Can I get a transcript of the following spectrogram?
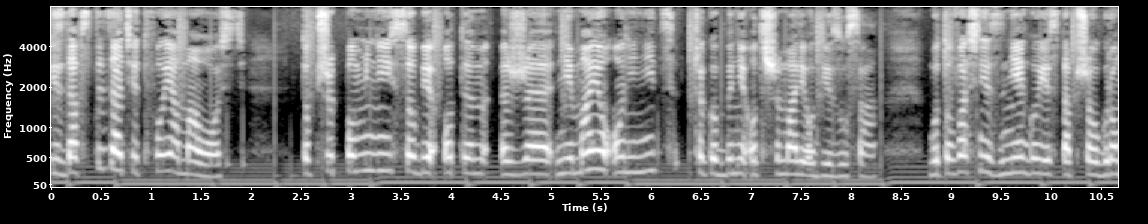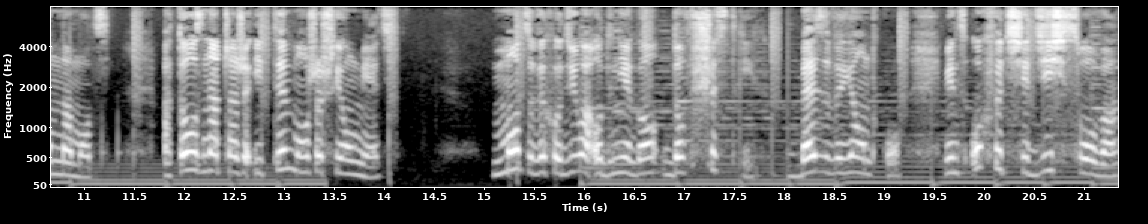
i zawstydza Cię Twoja małość, to przypomnij sobie o tym, że nie mają oni nic, czego by nie otrzymali od Jezusa, bo to właśnie z Niego jest ta przeogromna moc. A to oznacza, że i Ty możesz ją mieć. Moc wychodziła od Niego do wszystkich bez wyjątku. Więc uchwyć się dziś słowa,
